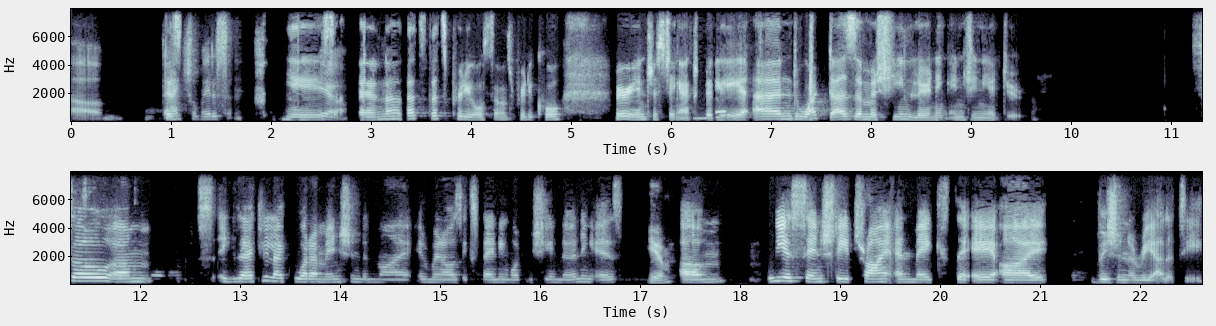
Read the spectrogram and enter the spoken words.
um, the actual medicine. Yes. Yeah. No, that's that's pretty awesome. It's pretty cool. Very interesting, Mm-hmm. actually. And what does a machine learning engineer do? So um, exactly like what I mentioned in my in when I was explaining what machine learning is, Yeah. um, we essentially try and make the AI vision a reality.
